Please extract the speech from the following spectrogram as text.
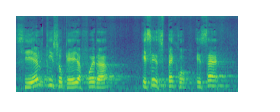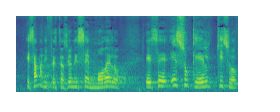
Si Él quiso que ella fuera ese espejo, esa, esa manifestación, ese modelo, ese, eso que Él quiso,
